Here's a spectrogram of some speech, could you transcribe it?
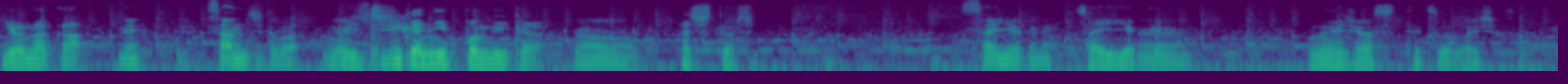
夜中うんね、3時とか。もう1時間に1本でいいからうん。走ってほしい最悪ね。最悪、うん。お願いします鉄道会社さん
